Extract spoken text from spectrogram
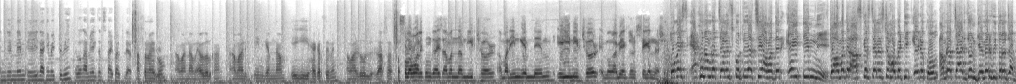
ইন গেম নেম এই নাহিম এইটুবি এবং আমি একজন স্নাইপার প্লেয়ার আসসালামু আলাইকুম। আমার নাম আব্দুল খান। আমার ইন গেম নাম এই ই হ্যাকার সেভেন আমার রোল আসসালামু আলাইকুম গাইজ আমার নাম নির্ঝর। আমার ইন গেম নেম এই নির্ঝর এবং আমি একজন সেকেন্ড তো গাইস এখন আমরা চ্যালেঞ্জ করতে যাচ্ছি আমাদের এই টিম নিয়ে। তো আমাদের আজকের চ্যালেঞ্জটা হবে ঠিক এরকম। আমরা চারজন গেমের ভিতরে যাব।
